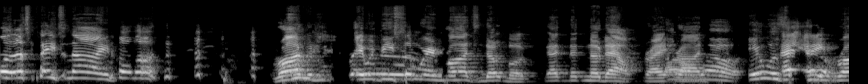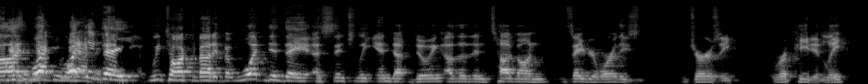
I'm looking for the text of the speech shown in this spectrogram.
oh, that's page nine. Hold on. Rod would it would be somewhere in Rod's notebook. That, that no doubt, right, oh, Rod? No, it was. Hey, hey Rod, exactly what, what, what did they? We talked about it, but what did they essentially end up doing other than tug on Xavier Worthy's jersey repeatedly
